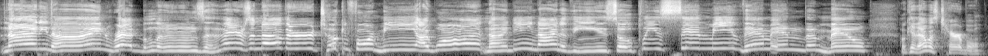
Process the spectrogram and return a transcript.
99 red balloons. There's another token for me. I want 99 of these, so please send me them in the mail. Okay, that was terrible.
